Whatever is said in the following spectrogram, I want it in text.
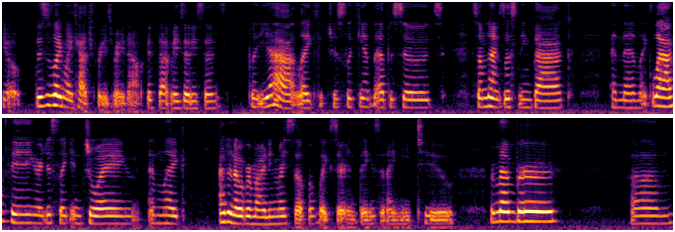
Yo, this is like my catchphrase right now, if that makes any sense. But yeah, like just looking at the episodes, sometimes listening back, and then like laughing or just like enjoying and like, I don't know, reminding myself of like certain things that I need to remember. Um,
